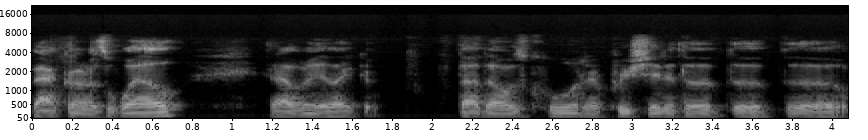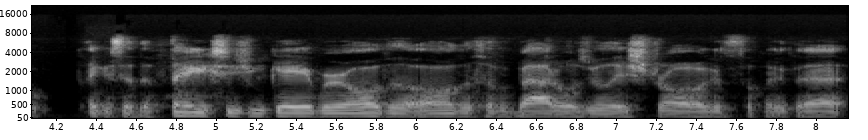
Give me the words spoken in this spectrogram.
background as well, and I really like thought that was cool and appreciated the, the the like I said the faces you gave her, all the all the stuff about it was really strong and stuff like that.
